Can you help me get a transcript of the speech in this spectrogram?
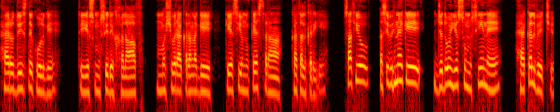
ਹੈਰੋਦਿਸ ਦੇ ਕੋਲ ਗਏ ਤੇ ਯਿਸੂ ਮਸੀਹ ਦੇ ਖਿਲਾਫ مشورہ ਕਰਨ ਲੱਗੇ ਕਿ ਅਸੀਂ ਉਹਨੂੰ ਕਿਸ ਤਰ੍ਹਾਂ ਕਤਲ ਕਰੀਏ ਸਾਥੀਓ ਅਸੀਂ ਵੇਖਨੇ ਕਿ ਜਦੋਂ ਯਿਸੂ ਮਸੀਹ ਨੇ ਹੈਕਲ ਵਿੱਚ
